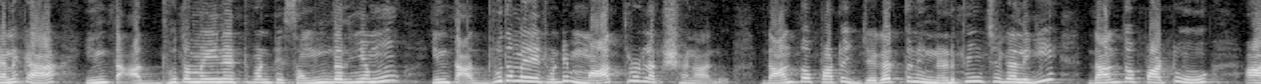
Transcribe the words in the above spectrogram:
కనుక ఇంత అద్భుతమైనటువంటి సౌందర్యము ఇంత అద్భుతమైనటువంటి మాతృ లక్షణాలు దాంతోపాటు జగత్తుని నడిపించగలిగి దాంతోపాటు ఆ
